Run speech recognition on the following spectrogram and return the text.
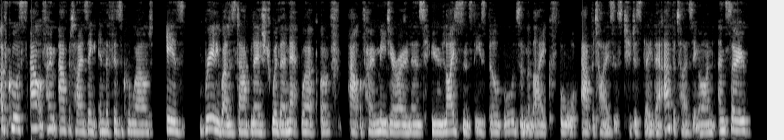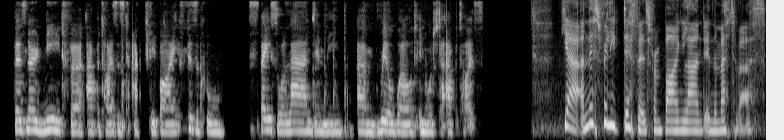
Of course, out of home advertising in the physical world is really well established with a network of out of home media owners who license these billboards and the like for advertisers to display their advertising on. And so there's no need for advertisers to actually buy physical space or land in the um, real world in order to advertise. Yeah, and this really differs from buying land in the metaverse.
